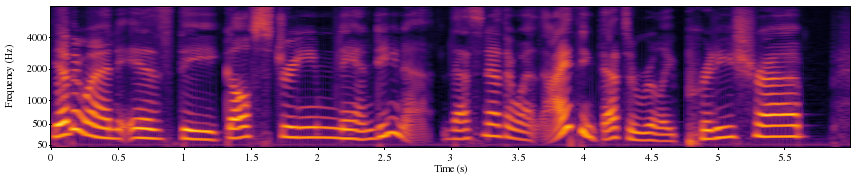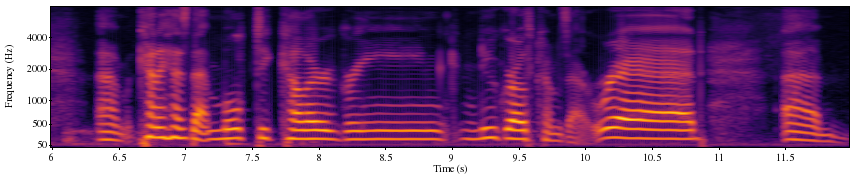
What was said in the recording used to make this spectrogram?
The other one is the Gulfstream Nandina. That's another one. I think that's a really pretty shrub. Um, kind of has that multicolor green. New growth comes out red. Um,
